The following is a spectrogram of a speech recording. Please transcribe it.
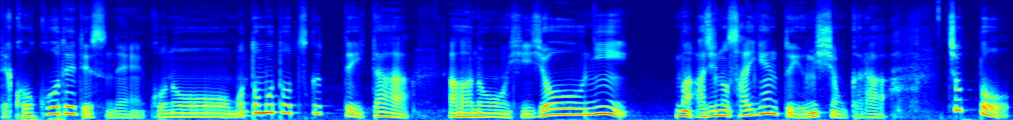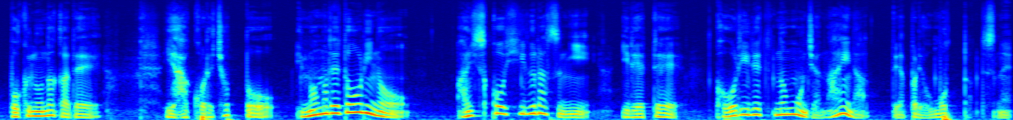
でここでですねこのもともと作っていたあの非常に、まあ、味の再現というミッションからちょっと僕の中でいやこれちょっと今まで通りのアイスコーヒーグラスに入れて氷入れて飲むんじゃないなってやっぱり思ったんですね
